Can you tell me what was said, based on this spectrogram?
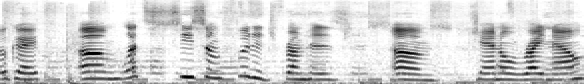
Okay. Um, let's see some footage from his um channel right now.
